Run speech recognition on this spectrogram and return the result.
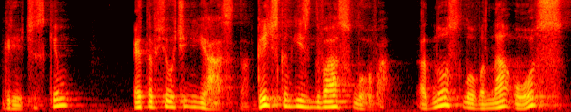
греческим, это все очень ясно. В греческом есть два слова. Одно слово «наос»,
